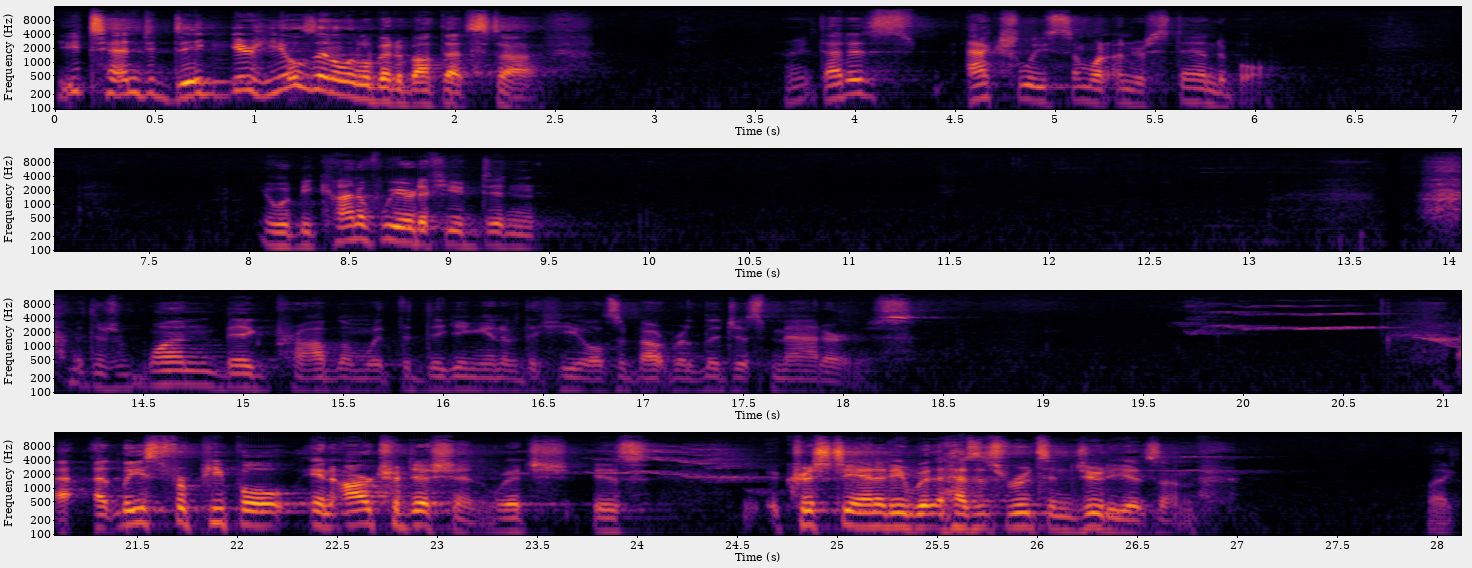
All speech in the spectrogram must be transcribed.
you tend to dig your heels in a little bit about that stuff. Right? That is actually somewhat understandable. It would be kind of weird if you didn't. But there's one big problem with the digging in of the heels about religious matters at least for people in our tradition, which is Christianity has its roots in Judaism. Like,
